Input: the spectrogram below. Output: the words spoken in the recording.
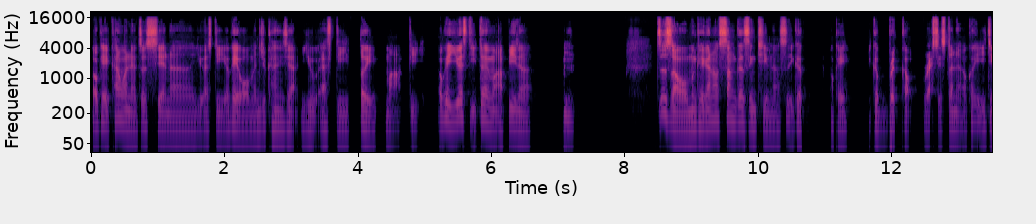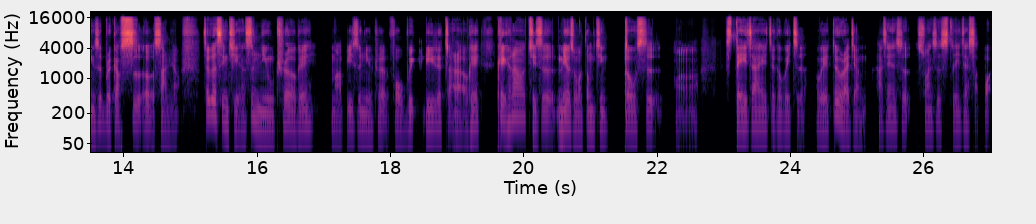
OK，看完了这些呢，USD，OK，我们就看一下 USD 对马币。OK，USD 对马币呢，至少我们可以看到上个星期呢是一个 OK 一个 breakout resistance，OK 已经是 breakout 四二三了。这个星期呢是 neutral，OK，马币是 neutral for weekly 的价了，OK，可以看到其实没有什么动静，都是呃 stay 在这个位置。OK，对我来讲，它现在是算是 stay 在 support。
